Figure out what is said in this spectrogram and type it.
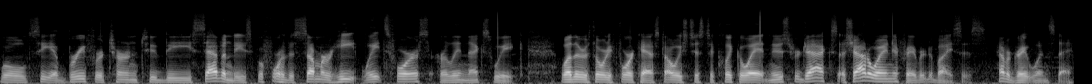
we'll see a brief return to the 70s before the summer heat waits for us early next week. Weather Authority forecast always just a click away at News4JAX, a shout away on your favorite devices. Have a great Wednesday.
